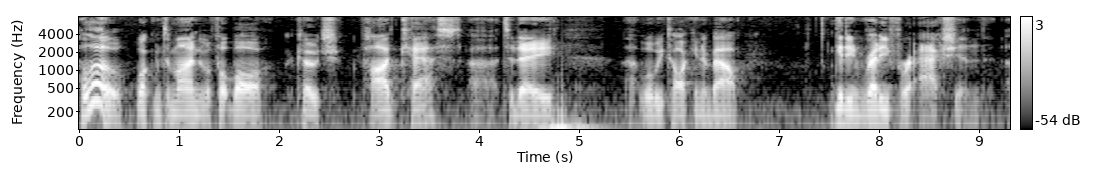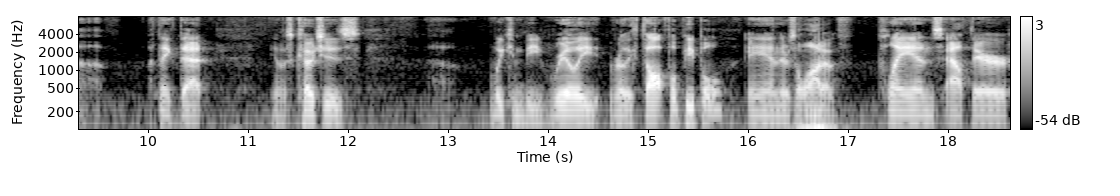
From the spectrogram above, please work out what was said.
Hello, welcome to Mind of a Football Coach podcast. Uh, today, uh, we'll be talking about getting ready for action. Uh, I think that you know, as coaches, uh, we can be really, really thoughtful people, and there's a lot of plans out there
